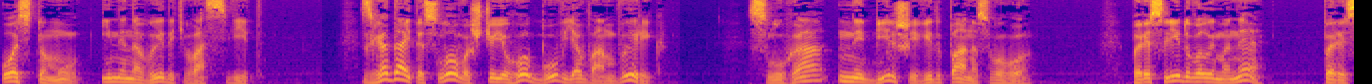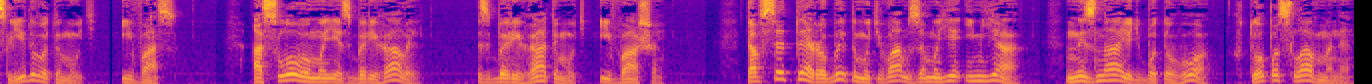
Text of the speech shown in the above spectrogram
ось тому і ненавидить вас світ. Згадайте слово, що його був я вам вирік. Слуга не більший від пана свого. Переслідували мене, переслідуватимуть і вас. А слово моє зберігали, зберігатимуть і ваше. Та все те робитимуть вам за моє ім'я, не знають бо того, хто послав мене.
